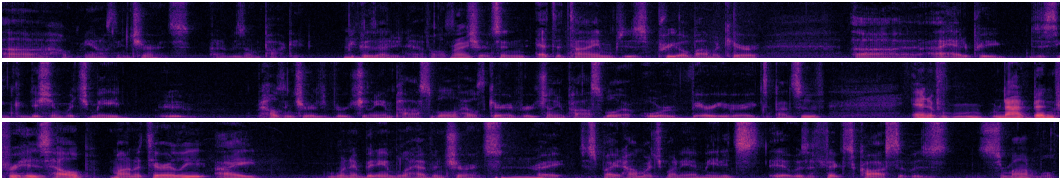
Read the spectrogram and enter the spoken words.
uh, helped me out with insurance out of his own pocket because I didn't have health Right. insurance. And at the time, just pre Obamacare, uh, I had a pre existing condition which made uh, health insurance is virtually impossible, healthcare is virtually impossible, or very, very expensive. And if not been for his help monetarily, I wouldn't have been able to have insurance, right? Despite how much money I made, it's it was a fixed cost that was surmountable.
